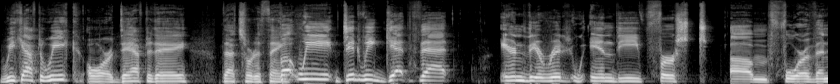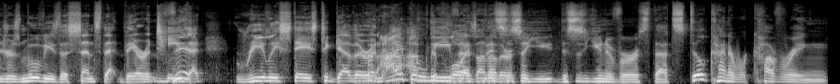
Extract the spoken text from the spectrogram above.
week after week or day after day, that sort of thing. But we did we get that in the original in the first um, four Avengers movies, the sense that they're a team that really stays together and I uh, believe that on this other. is a this is a universe that's still kind of recovering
